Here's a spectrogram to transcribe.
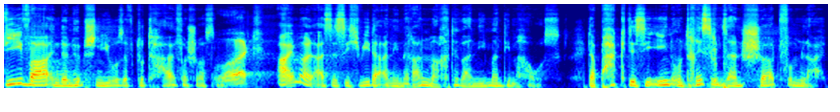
Die war in den hübschen Josef total verschossen. What? Einmal, als es sich wieder an ihn ranmachte, war niemand im Haus. Da packte sie ihn und riss ihm sein Shirt vom Leib.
